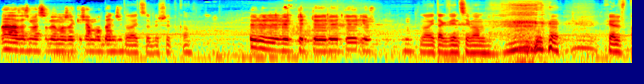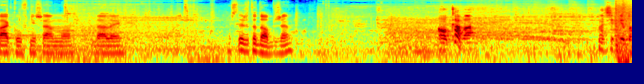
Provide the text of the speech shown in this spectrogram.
a wezmę sobie może jakieś ammo będzie. Dolać sobie szybko. Już. No i tak więcej mam health packów niż ammo dalej. Myślę, że to dobrze. O, kawa. Znaczy chyba.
